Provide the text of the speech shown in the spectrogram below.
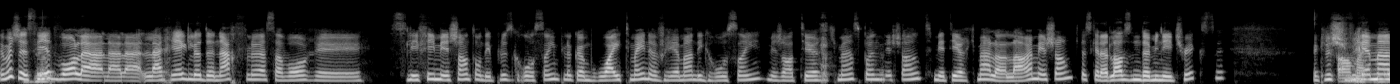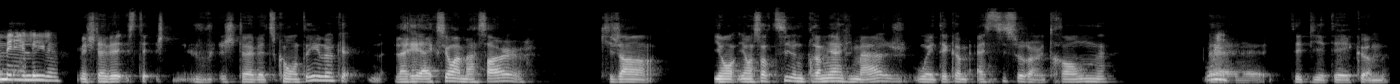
Mais moi, j'ai essayé de voir la, la, la, la règle là, de Narf, là, à savoir euh, si les filles méchantes ont des plus gros seins. Puis là, comme White Man a vraiment des gros seins, mais genre théoriquement, c'est pas une méchante, mais théoriquement, elle a l'air méchante parce qu'elle a l'air d'une dominatrix. tu. Fait que là, je suis Oh my vraiment God. mêlée, là. Mais je t'avais. Je, je t'avais-tu compté, là, que la réaction à ma sœur, qui genre. Ils ont, ils ont sorti une première image où elle était comme assise sur un trône. Oui. Euh, puis elle était comme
